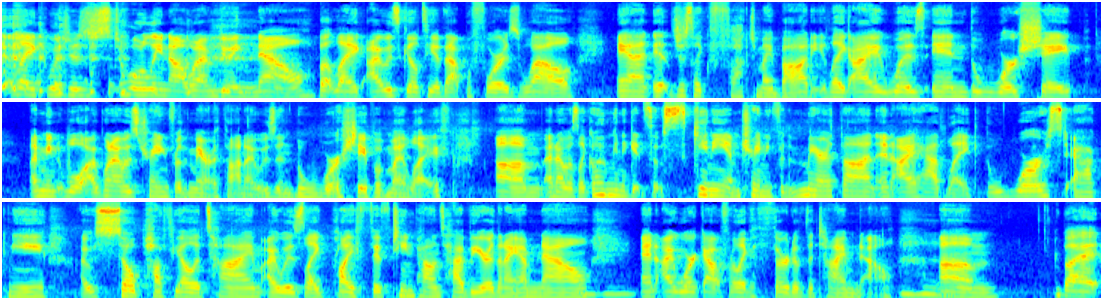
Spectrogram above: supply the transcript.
like which is totally not what I'm doing now. But like I was guilty of that before as well, and it just like fucked my body. Like I was in the worst shape. I mean, well, I- when I was training for the marathon, I was in the worst shape of my life. Um, and I was like, oh, I'm gonna get so skinny. I'm training for the marathon, and I had like the worst acne. I was so puffy all the time. I was like probably 15 pounds heavier than I am now, and I work out for like a third of the time now. Um, but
